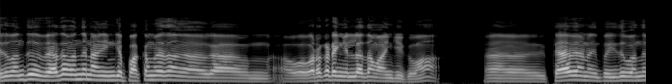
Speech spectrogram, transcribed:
இது வந்து விதை வந்து நாங்கள் இங்கே பக்கமே தான் உரக்கடைங்களில் தான் வாங்கிக்குவோம். தேவையான இப்போ இது வந்து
